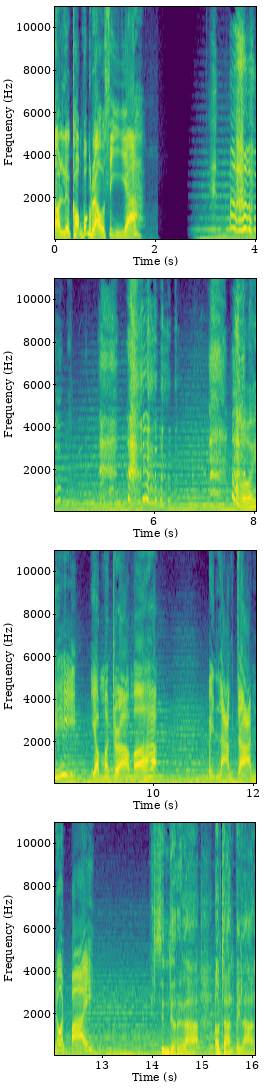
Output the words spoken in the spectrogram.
ตอนเหลือของพวกเราสิยะ เฮ้ย อย่ามาดราม่าไปล้างจานโน่นไป ซินเดอเรลล่าเอาจานไปล้าง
